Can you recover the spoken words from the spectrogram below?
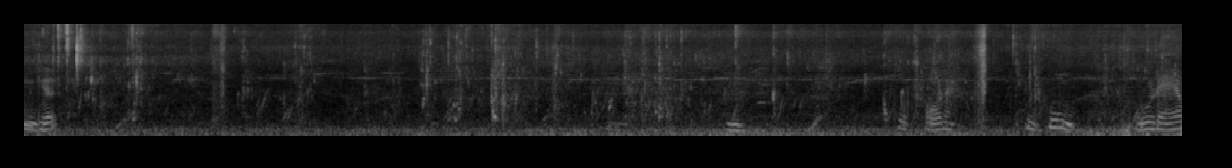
งเยอะอืมพวกเขานะกินกุ้งรู้แล้ว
